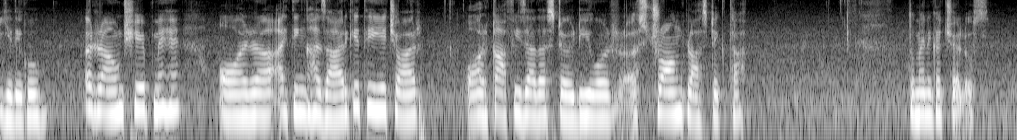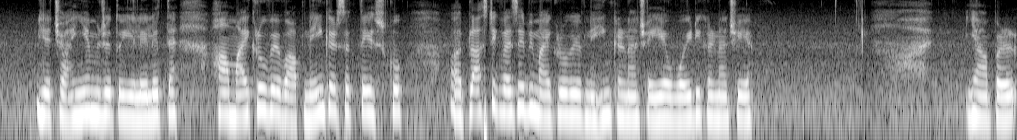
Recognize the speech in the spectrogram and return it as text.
ये देखो राउंड शेप में है और आई थिंक हज़ार के थे ये चार और काफ़ी ज़्यादा स्टर्डी और स्ट्रॉन्ग प्लास्टिक था। तो मैंने कहा, चलो ये चाहिए, मुझे तो ये ले लेते हैं। हाँ माइक्रोवेव आप नहीं कर सकते इसको। और प्लास्टिक वैसे भी माइक्रोवेव नहीं करना चाहिए अवॉइड ही करना चाहिए। यहाँ पर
